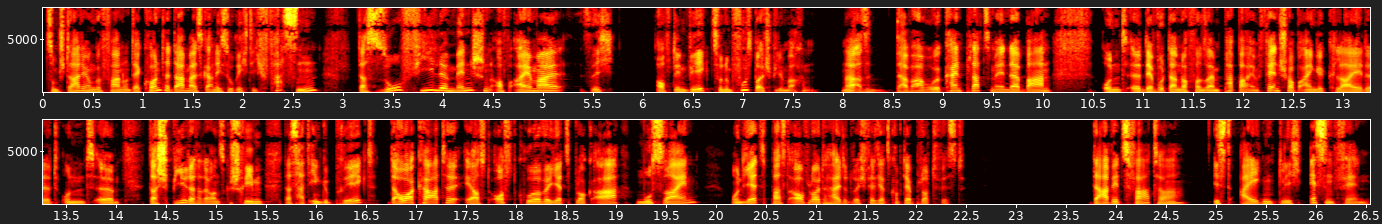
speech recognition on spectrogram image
zum Stadion gefahren und er konnte damals gar nicht so richtig fassen, dass so viele Menschen auf einmal sich auf den Weg zu einem Fußballspiel machen. Na, also da war wohl kein Platz mehr in der Bahn und äh, der wurde dann noch von seinem Papa im Fanshop eingekleidet und äh, das Spiel, das hat er uns geschrieben, das hat ihn geprägt. Dauerkarte, erst Ostkurve, jetzt Block A, muss sein. Und jetzt passt auf, Leute, haltet euch fest, jetzt kommt der Plot-Twist. Davids Vater ist eigentlich Essen-Fan,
